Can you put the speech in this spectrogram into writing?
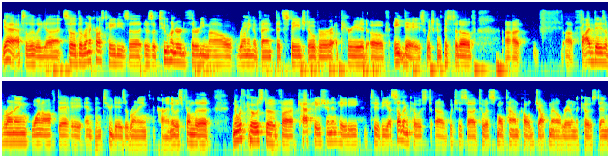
Yeah, absolutely. Uh, so the Run Across Haiti is a, it was a 230 mile running event that staged over a period of eight days, which consisted of uh, f- uh, five days of running, one off day, and then two days of running. Uh, and it was from the north coast of uh, Cap Haitian in Haiti to the uh, southern coast, uh, which is uh, to a small town called Jacmel, right on the coast. And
